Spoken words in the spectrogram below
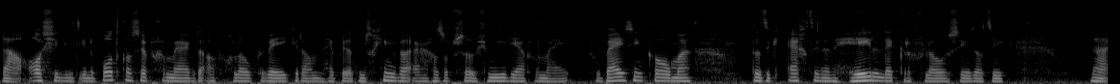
nou, als je niet in de podcast hebt gemerkt de afgelopen weken, dan heb je dat misschien wel ergens op social media van mij voorbij zien komen. Dat ik echt in een hele lekkere flow zit. Dat ik nou,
